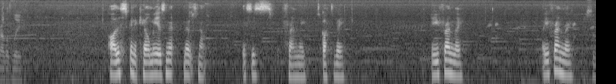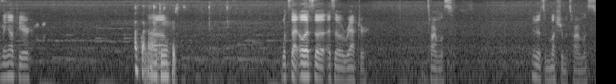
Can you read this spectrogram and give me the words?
Probably. Oh, this is gonna kill me, isn't it? No, it's not. This is friendly. It's got to be. Are you friendly? Are you friendly? There's something up here. I've got no idea Um, if it's. What's that? Oh, that's a that's a raptor. It's harmless. I know it's a mushroom. It's harmless.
